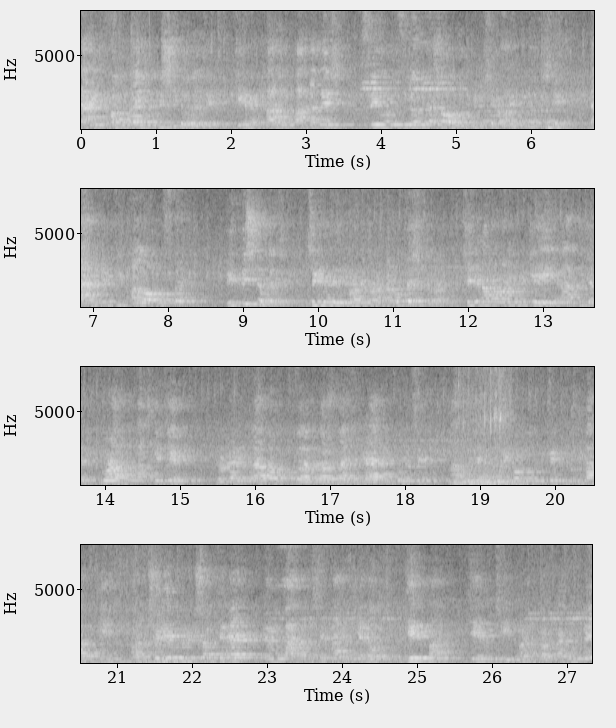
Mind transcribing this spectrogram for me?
নারীর ক্ষমতায়ন প্রতিষ্ঠিত হয়েছে, যেখানে ভারত, বাংলাদেশ শ্রীলঙ্কা সহ দক্ষিণ দেশে নারীর একটি ভালো অবস্থা নির্দিষ্ট হয়েছে? সেক্ষেত্রে এই ধরনের ঘটনা প্রত্যাশিত হয় সেই জন্য আমরা মনে করি যে এই আন্তর্জাতিক ফোরাম আজকে যে রোটারি ক্লাব অফ থেকে আয়োজন করেছে, আন্তর্জাতিক পরিবর্তন থেকে প্রতিবাদটি আর ছড়িয়ে পড়ুক সব জায়গায় এবং বাংলাদেশের নারী যেন টের পায় যে হচ্ছে এই ধরনের ঘটনা ঘটলে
